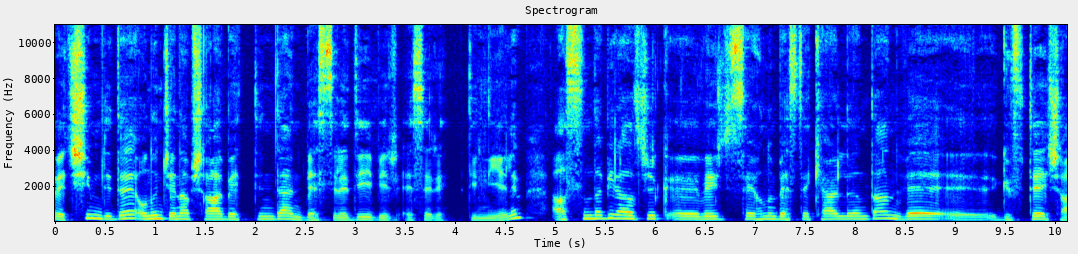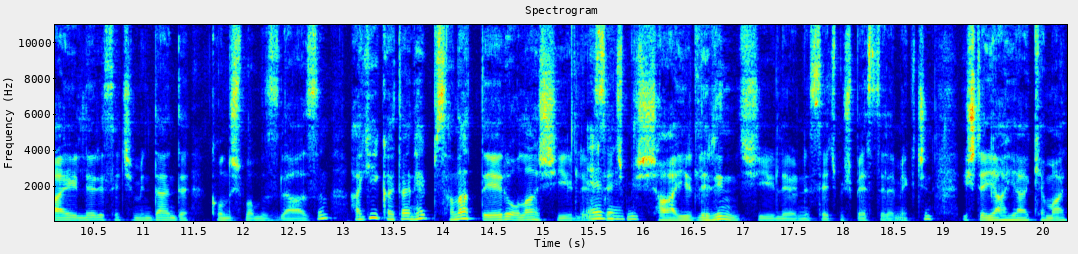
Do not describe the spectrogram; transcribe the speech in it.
Evet şimdi de onun Cenab Şahabettin'den bestelediği bir eseri dinleyelim. Aslında birazcık e, Vecdi Seyhun'un bestekarlığından ve e, güfte şairleri seçiminden de konuşmamız lazım. Hakikaten hep sanat değeri olan şiirleri evet. seçmiş. Şairlerin şiirlerini seçmiş bestelemek için. İşte Yahya Kemal,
